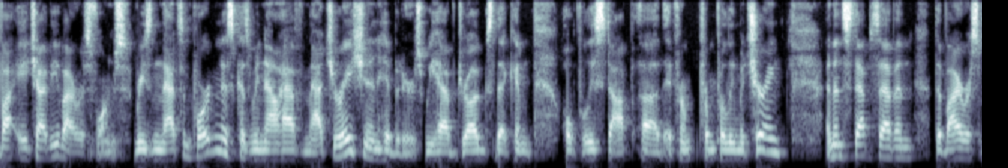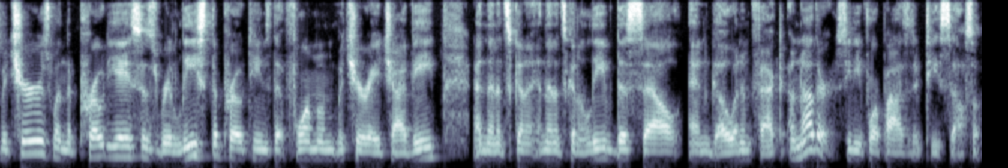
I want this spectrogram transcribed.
HIV virus forms. Reason that's important is because we now have maturation inhibitors. We have drugs that can hopefully stop uh, it from, from fully maturing. And then step seven, the virus matures when the proteases release the proteins that form a mature HIV, and then it's gonna and then it's gonna leave this cell and go and infect another CD4 positive T cell. So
